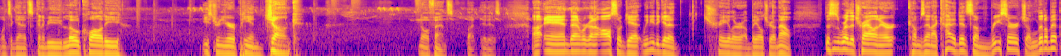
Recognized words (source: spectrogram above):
Once again, it's going to be low quality Eastern European junk. No offense, but it is. Uh, and then we're going to also get, we need to get a trailer, a bale trailer. Now, this is where the trial and error comes in. I kind of did some research a little bit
